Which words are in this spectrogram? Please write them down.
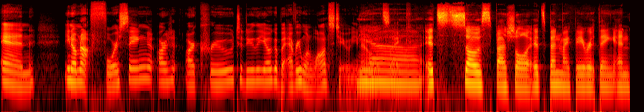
And you know, I'm not forcing our our crew to do the yoga, but everyone wants to. You know, it's like it's so special. It's been my favorite thing, and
